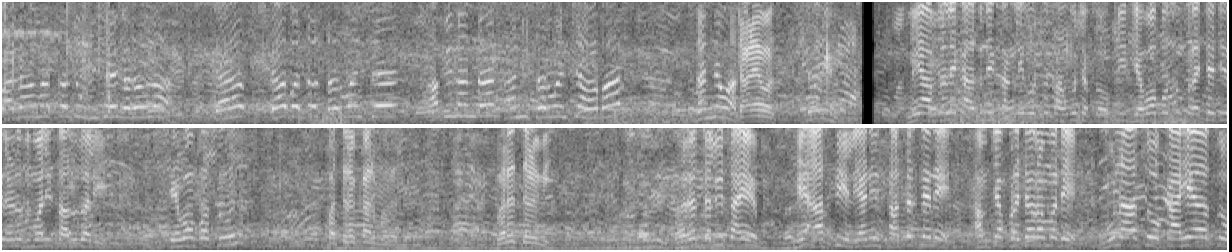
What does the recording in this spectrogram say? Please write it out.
बालामाचा जो विजय घडवला त्या त्याबद्दल सर्वांचे अभिनंदन आणि सर्वांचे आभार. धन्यवाद. जय हिंद. मी आपल्याला एक अजून एक चांगली गोष्ट सांगू शकतो की जेव्हापासून प्रचाराची रणधुमाली चालू झाली तेव्हापासून पत्रकार भरत भरत दळवी. भरत दलवी साहेब हे असतील. यांनी सातत्याने आमच्या प्रचारामध्ये गुन्हा असो काही असो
